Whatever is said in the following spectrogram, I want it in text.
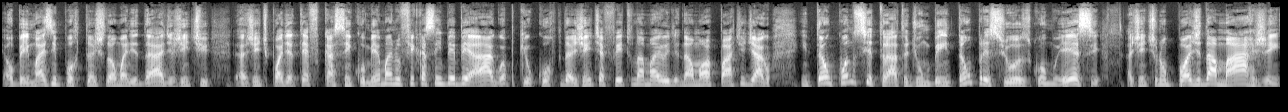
é o bem mais importante da humanidade. A gente, a gente pode até ficar sem comer, mas não fica sem beber água, porque o corpo da gente é feito na, maioria, na maior parte de água. Então, quando se trata de um bem tão precioso como esse, a gente não pode dar margem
